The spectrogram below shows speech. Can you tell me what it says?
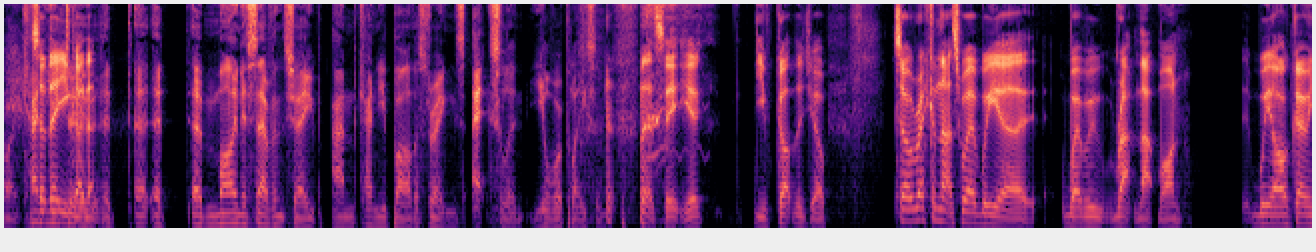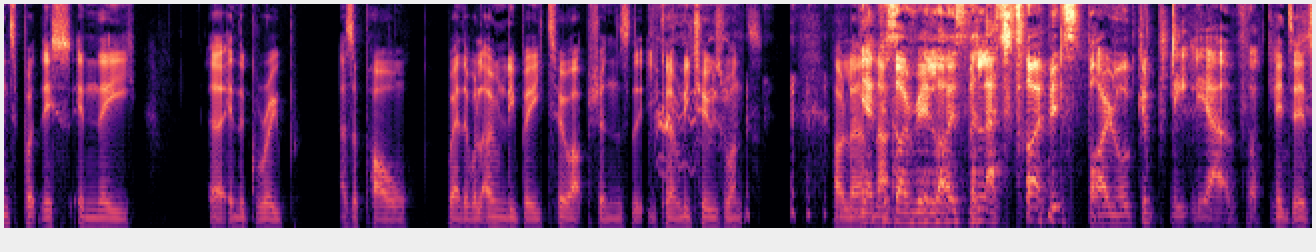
Right? Can So there you do go, A, a, a, a minor seventh shape, and can you bar the strings? Excellent. You'll replace them. That's it. You you've got the job. So I reckon that's where we uh where we wrap that one. We are going to put this in the uh, in the group as a poll where there will only be two options that you can only choose once. I learned yeah that. because i realized the last time it spiraled completely out of fucking It did.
